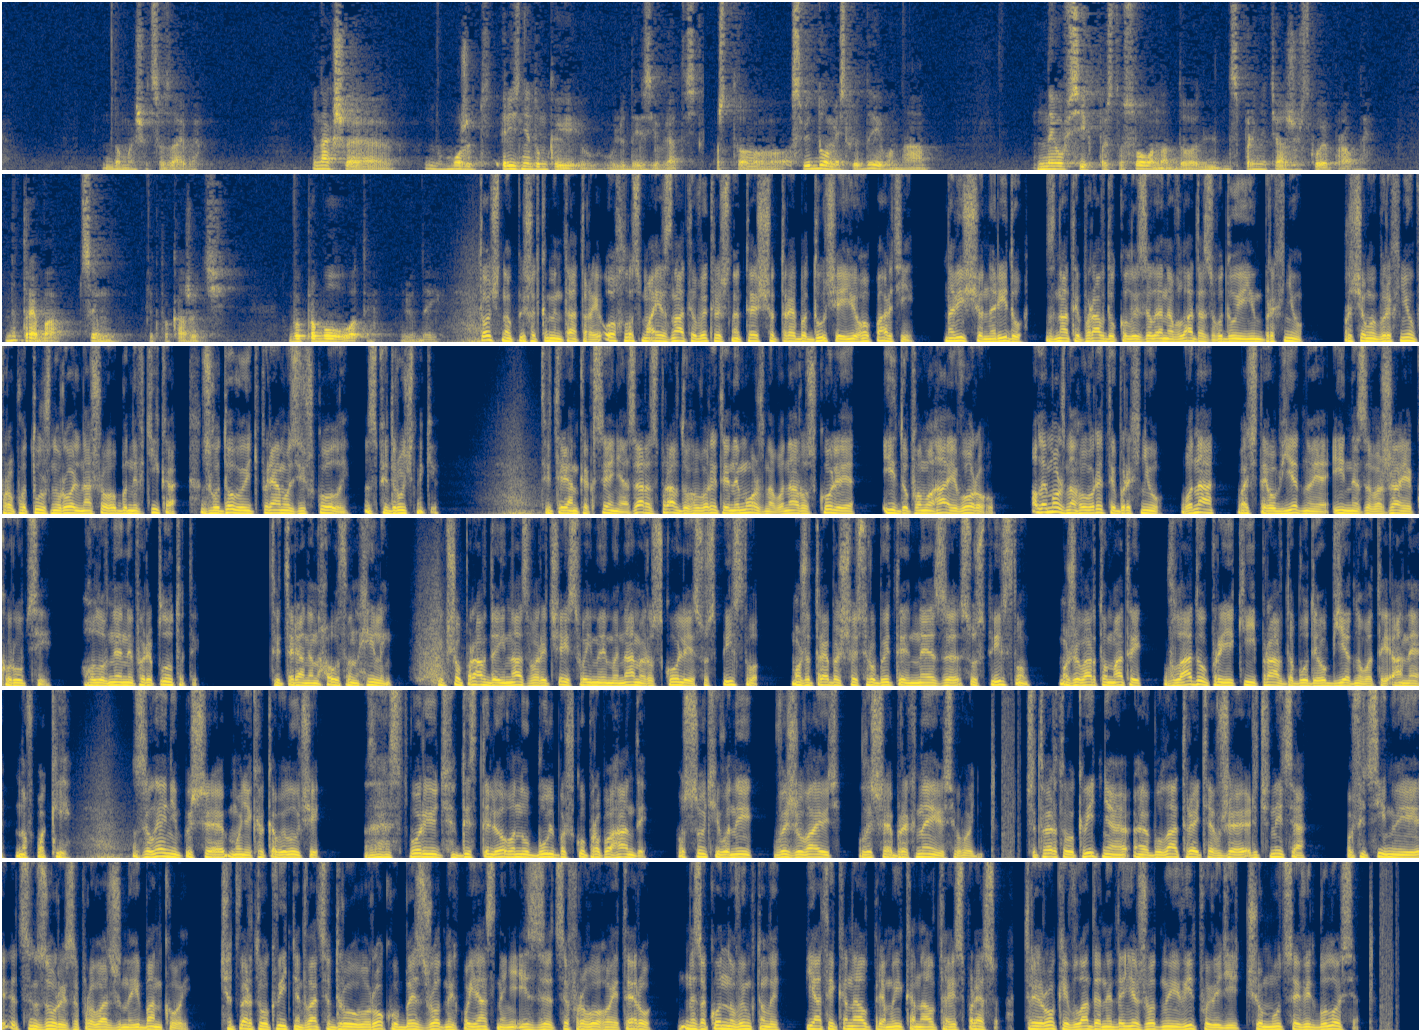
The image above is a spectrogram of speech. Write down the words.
Думаю, що це зайве. Інакше ну, можуть різні думки у людей з'являтися. Просто свідомість людей вона не у всіх пристосована до сприйняття жорсткої правди. Не треба цим, як то кажуть, випробовувати людей. Точно пишуть коментатори, Охлос має знати виключно те, що треба Дучі і його партії. Навіщо наріду знати правду, коли зелена влада згодує їм брехню? Причому брехню про потужну роль нашого боневтіка згодовують прямо зі школи, з підручників. Твітерянка Ксенія, зараз правду говорити не можна, вона розколює і допомагає ворогу. Але можна говорити брехню. Вона, бачите, об'єднує і не заважає корупції. Головне не переплутати. Твітерянин Хоутон Хілінг. Якщо правда і назва речей своїми іменами розколює суспільство, може, треба щось робити не з суспільством, може, варто мати владу, при якій правда буде об'єднувати, а не навпаки. Зелені, пише Моніка Кавелучі, створюють дистильовану бульбашку пропаганди. По суті, вони виживають лише брехнею сьогодні. 4 квітня е, була третя вже річниця офіційної цензури, запровадженої банкової. 4 квітня 22 року без жодних пояснень із цифрового етеру незаконно вимкнули п'ятий канал, прямий канал та еспресо. Три роки влада не дає жодної відповіді, чому це відбулося.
